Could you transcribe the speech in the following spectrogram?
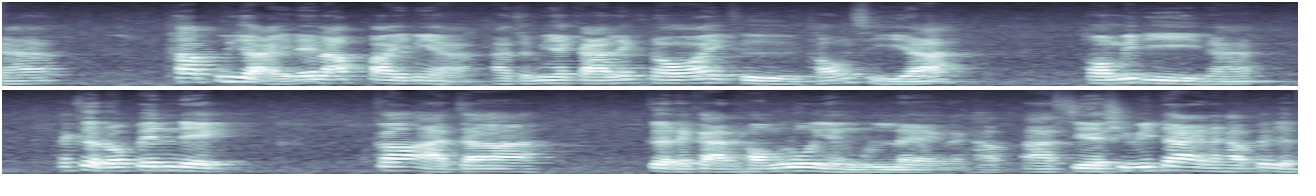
นะฮะถ้าผู้ใหญ่ได้รับไปเนี่ยอาจจะมีอาการเล็กน้อย คือท้องเสียท้องไม่ดีนะฮะถ้าเกิดเราเป็นเด็กก็อาจจะเกิดอาการท้องร่วงอย่างรุนแรงนะครับ อาจเสียชีวิตได้นะครับ ถ้าเกิด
